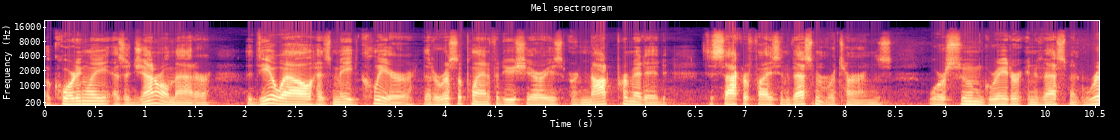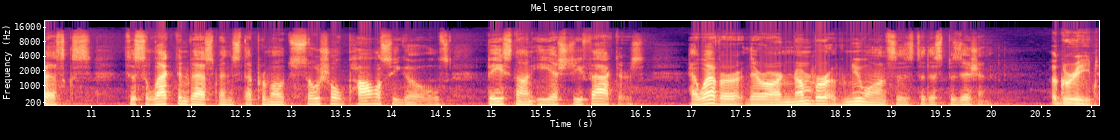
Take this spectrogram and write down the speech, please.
Accordingly, as a general matter, the DOL has made clear that ERISA plan fiduciaries are not permitted to sacrifice investment returns or assume greater investment risks to select investments that promote social policy goals based on ESG factors. However, there are a number of nuances to this position. Agreed.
